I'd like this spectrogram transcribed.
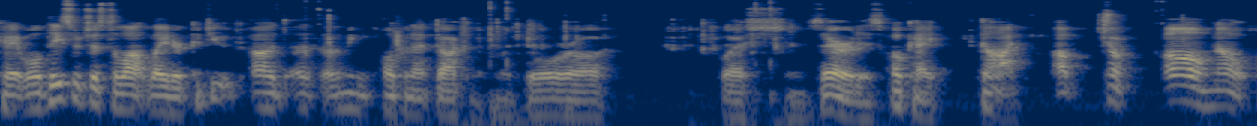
Okay, well, these are just a lot later. Could you, uh, uh, let me open that document. Mudora questions. There it is. Okay. God. Oh, oh no.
